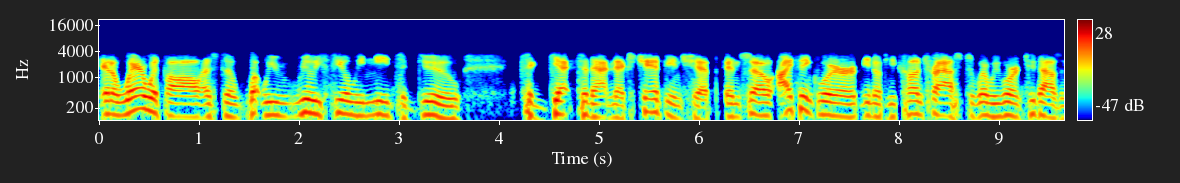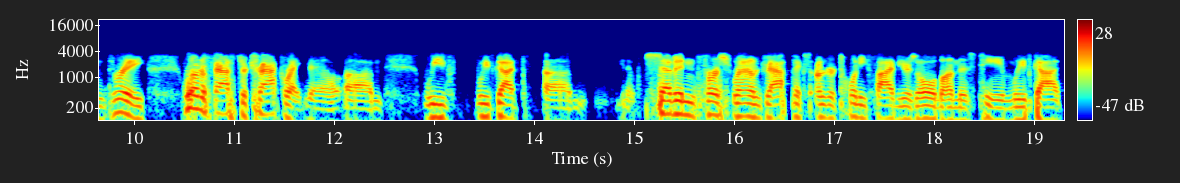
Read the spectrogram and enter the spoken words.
and a wherewithal as to what we really feel we need to do to get to that next championship. And so I think we're, you know, if you contrast to where we were in 2003, we're on a faster track right now. Um, we've we've got um, you know seven first round draft picks under 25 years old on this team. We've got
